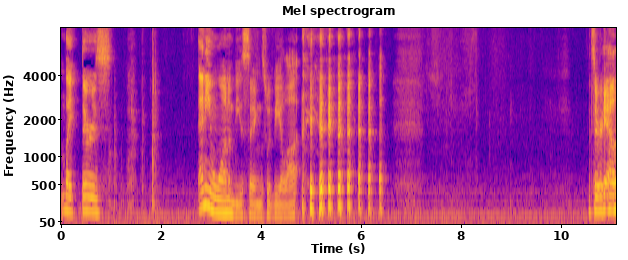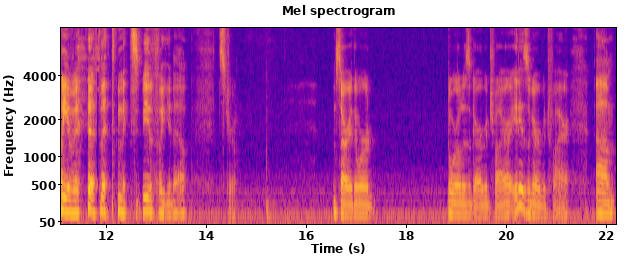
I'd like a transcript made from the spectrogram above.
Like there's any one of these things would be a lot. it's a reality of it that makes it beautiful, you know. It's true. I'm sorry, the word the world is a garbage fire. It is a garbage fire. Um,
